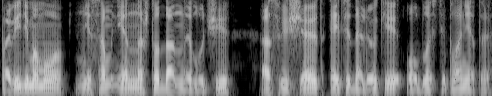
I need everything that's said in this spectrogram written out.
По-видимому, несомненно, что данные лучи освещают эти далекие области планеты.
